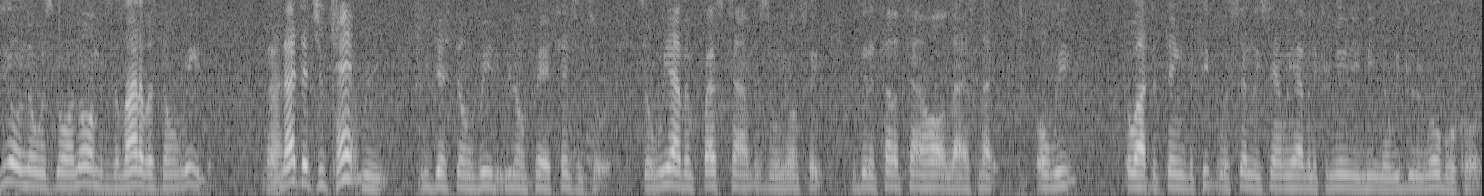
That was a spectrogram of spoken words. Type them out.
you don't know what's going on because a lot of us don't read it. Right. Not that you can't read, we just don't read it. We don't pay attention to it. So we having press conferences when we on Facebook. We did a teletown hall last night, or we go out to things the people assembly saying we having a community meeting, or we do the robocalls.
